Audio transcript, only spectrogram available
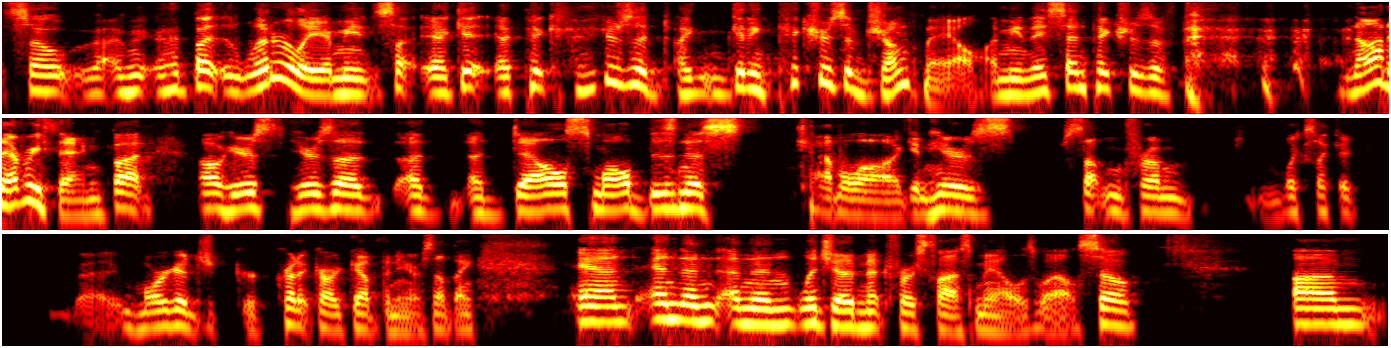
so I mean, but literally, I mean, so I get I pick pictures of I'm getting pictures of junk mail. I mean, they send pictures of not everything, but oh, here's here's a, a a Dell small business catalog, and here's something from looks like a mortgage or credit card company or something, and and then and then legitimate first class mail as well. So, um,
